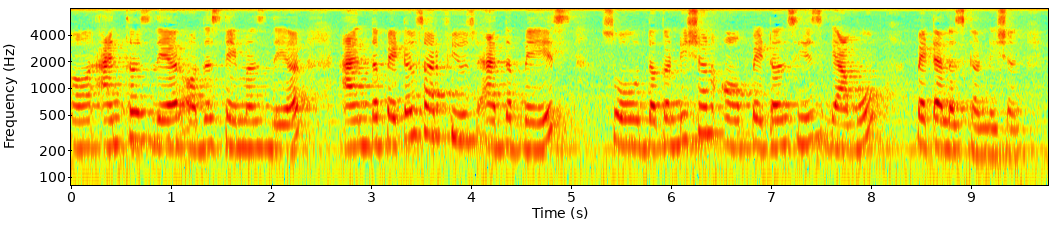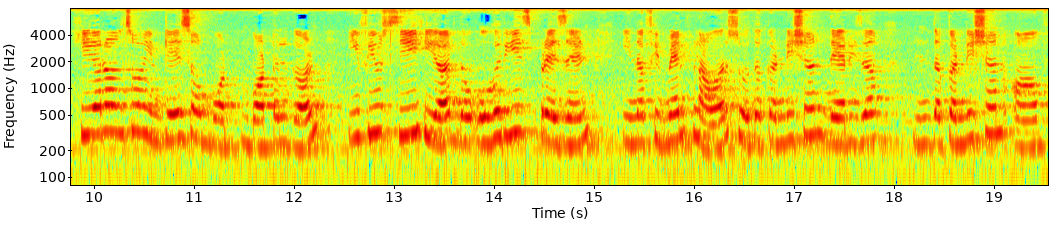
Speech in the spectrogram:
uh, anthers there or the stamens there. And the petals are fused at the base. So the condition of petals is gamopetalous condition. Here also in case of bot bottle gourd if you see here the ovary is present in a female flower. So the condition there is a the condition of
